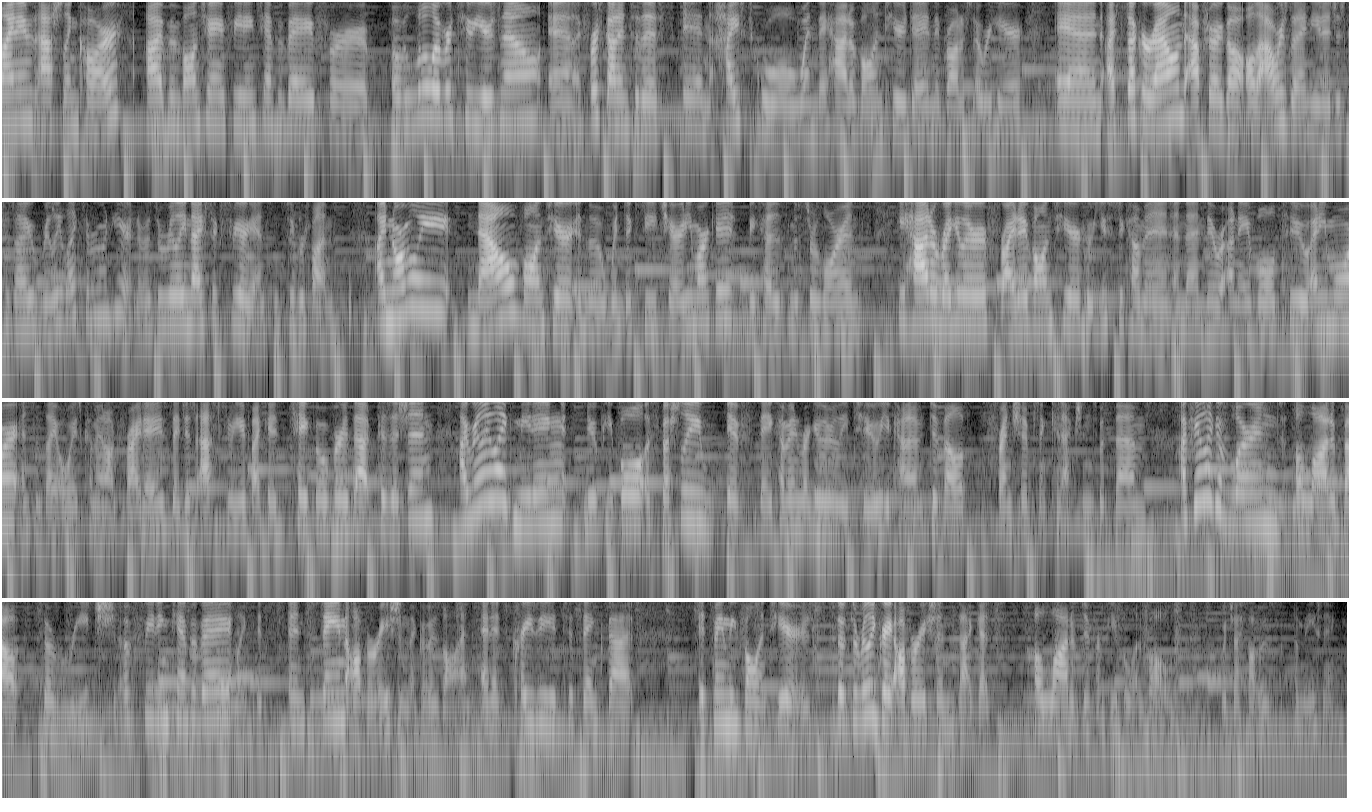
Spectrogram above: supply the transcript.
My name is Aisling Carr. I've been volunteering at Feeding Tampa Bay for a little over two years now, and I first got into this in high school when they had a volunteer day and they brought us over here. And I stuck around after I got all the hours that I needed just because I really liked everyone here, and it was a really nice experience and super fun. I normally now volunteer in the Winn-Dixie Charity Market because Mr. Lawrence, he had a regular Friday volunteer who used to come in and then they were unable to anymore, and since I always come in on Fridays, they just asked me if I could take over that position. I really like meeting new people, especially if they come in regularly too. You kind of develop friendships and connections with them. I feel like I've learned a lot about the reach of Feeding Tampa Bay. Like it's an insane operation that goes on and it's crazy to think that it's mainly volunteers. So it's a really great operation that gets a lot of different people involved, which I thought was amazing.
